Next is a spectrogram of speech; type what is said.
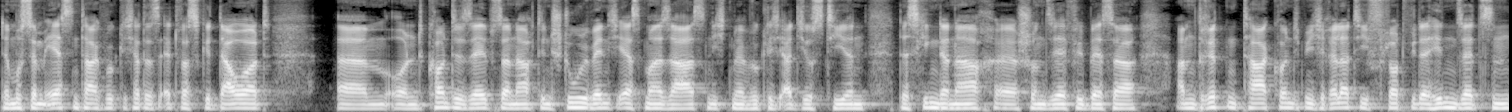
Da musste am ersten Tag wirklich hat es etwas gedauert ähm, und konnte selbst danach den Stuhl, wenn ich erstmal saß, nicht mehr wirklich adjustieren. Das ging danach äh, schon sehr viel besser. Am dritten Tag konnte ich mich relativ flott wieder hinsetzen.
